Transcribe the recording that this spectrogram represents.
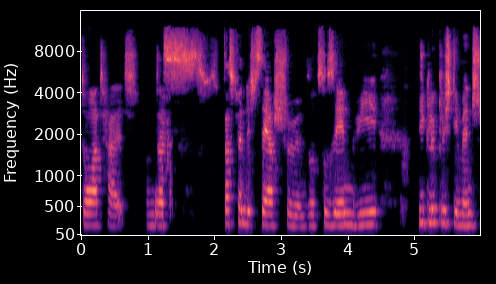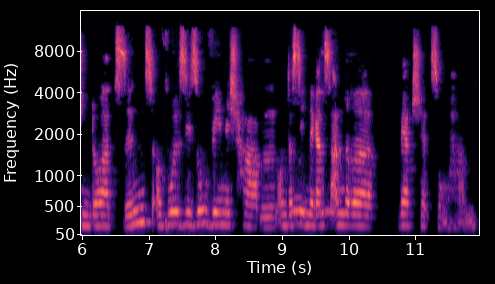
dort halt. Und das, das finde ich sehr schön, so zu sehen, wie wie glücklich die Menschen dort sind, obwohl sie so wenig haben und dass sie eine ganz mhm. andere Wertschätzung haben.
